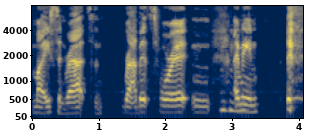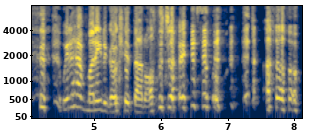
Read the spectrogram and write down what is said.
mice and rats and rabbits for it. And Mm-hmm. I mean, we didn't have money to go get that all the time. So, um,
